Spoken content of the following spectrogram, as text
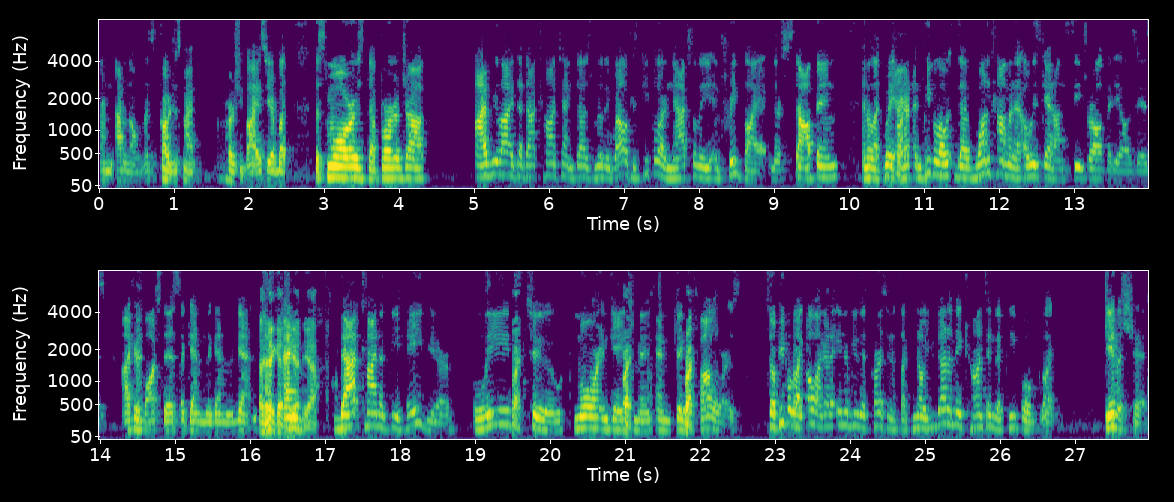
and I don't know. It's probably just my Hershey bias here, but the s'mores, the burger drop. I realized that that content does really well because people are naturally intrigued by it, and they're stopping and they're like, "Wait!" I Right. got, and people. The one comment I always get on Steve Giralt videos is, "I can watch this again and again and again." again, And- again yeah that kind of behavior leads Right. to more engagement and bigger Right. followers. So people are like, oh, I got to interview this person. It's like, no, you got to make content that people like give a shit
